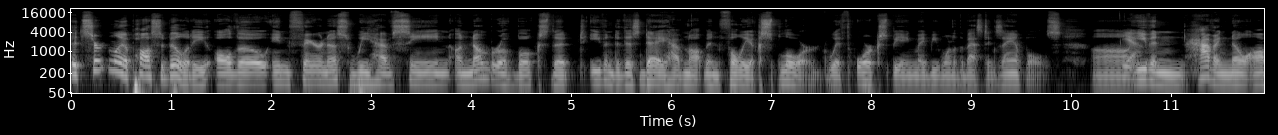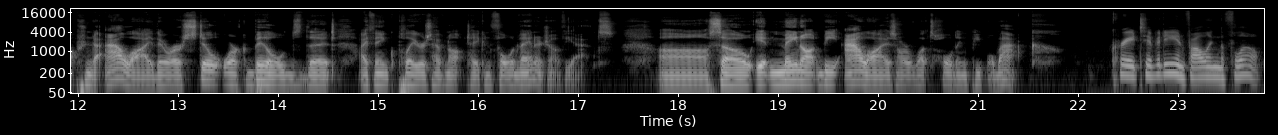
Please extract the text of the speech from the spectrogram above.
It's certainly a possibility, although, in fairness, we have seen a number of books that, even to this day, have not been fully explored, with Orks being maybe one of the best examples. Uh, Yeah. Even having no option to ally, there are still Ork builds that I think players have not taken full advantage of yet. Uh, so it may not be allies are what's holding people back. Creativity and following the flow.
